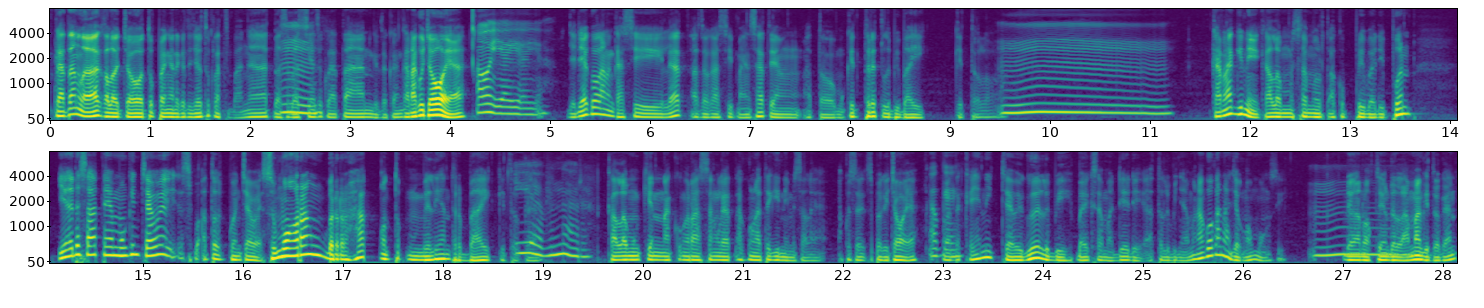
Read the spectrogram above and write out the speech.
Kelihatan lah kalau cowok tuh pengen deketin cewek tuh kelihatan banget. Basa-basinya Mm. tuh kelihatan gitu kan. Karena aku cowok ya. Oh iya iya iya. Jadi aku akan kasih lihat atau kasih mindset yang atau mungkin treat lebih baik gitu loh. Hmm. Karena gini, kalau misalnya menurut aku pribadi pun ya ada saatnya mungkin cewek atau bukan cewek, semua orang berhak untuk memilih yang terbaik gitu Iya kan. benar. Kalau mungkin aku ngerasa ngeliat aku ngeliatnya gini misalnya, aku se- sebagai cowok ya, Oke. ngeliatnya, kayaknya nih cewek gue lebih baik sama dia deh atau lebih nyaman, aku kan ajak ngomong sih dengan waktu yang udah lama gitu kan.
